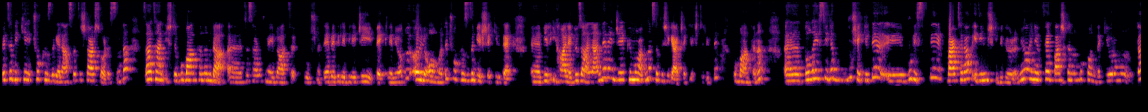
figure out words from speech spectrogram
Ve tabii ki çok hızlı gelen satışlar sonrasında zaten işte bu bankanın da e, tasarruf mevduatı kuruluşuna devredilebileceği bekleniyordu. Öyle olmadı. Çok hızlı bir şekilde e, bir ihale düzenlendi ve JP Morgan'a satışı gerçekleştirildi bu bankanın. dolayısıyla bu şekilde bu riski bertaraf edilmiş gibi görünüyor. Hani Fed Başkanı'nın bu konudaki yorumu da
